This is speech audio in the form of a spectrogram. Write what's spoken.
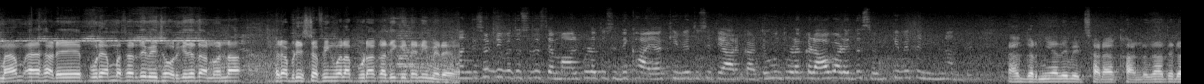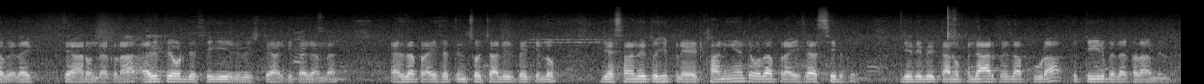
ਮੈਮ ਇਹ ਸਾਡੇ ਪੂਰੇ ਅੰਮ੍ਰਿਤਸਰ ਦੇ ਵਿੱਚ ਹੋਰ ਕਿਤੇ ਤੁਹਾਨੂੰ ਇੰਨਾ ਰਬੜੀ ਸਟਫਿੰਗ ਵਾਲਾ ਪੂੜਾ ਕਦੀ ਕਿਤੇ ਨਹੀਂ ਮਿਲੇਗਾ ਹਾਂਜੀ ਸਰ ਜਿਵੇਂ ਤੁਸੀਂ ਦੱਸਿਆ ਮਾਲਪੂੜਾ ਤੁਸੀਂ ਦਿਖਾਇਆ ਕਿਵੇਂ ਤੁਸੀਂ ਤਿਆਰ ਕਰਦੇ ਹੋ? ਹੁਣ ਥੋੜਾ ਕੜਾਹ ਬਾਰੇ ਦੱਸੋ ਕਿ ਕਿਵੇਂ ਤੁਸੀਂ ਬਣਾਉਂਦੇ ਹੋ? ਇਹ ਗਰਮੀਆਂ ਦੇ ਵਿੱਚ ਸਾਡਾ ਖੰਡ ਦਾ ਤੇ ਰਵੇ ਦਾ ਇੱਕ ਤਿਆਰ ਹੁੰਦਾ ਕੜਾ ਇਹ ਵੀ ਪਿਓਰ ਦੇਸੀ ਘੀ ਦੇ ਵਿੱਚ ਤਿਆਰ ਕੀਤਾ ਜਾਂਦਾ। ਹੈ ਇਸ ਦਾ ਪ੍ਰਾਈਸ ਹੈ 340 ਰੁਪਏ ਕਿਲੋ। ਜਿਸ ਤਰ੍ਹਾਂ ਦੀ ਤੁਸੀਂ ਪਲੇਟ ਖਾਣੀ ਹੈ ਤੇ ਉਹਦਾ ਪ੍ਰਾਈਸ ਹੈ 80 ਰੁਪਏ ਜਿਹਦੇ ਵਿੱਚ ਤੁਹਾਨੂੰ 50 ਰੁਪਏ ਦਾ ਪੂੜਾ ਤੇ 30 ਰੁਪਏ ਦਾ ਕੜਾ ਮਿਲਦਾ।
